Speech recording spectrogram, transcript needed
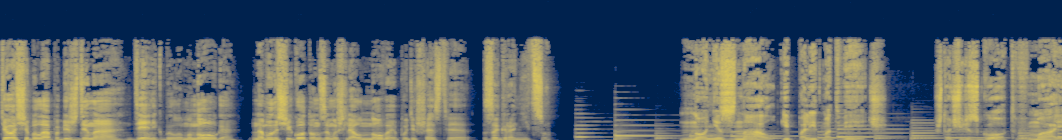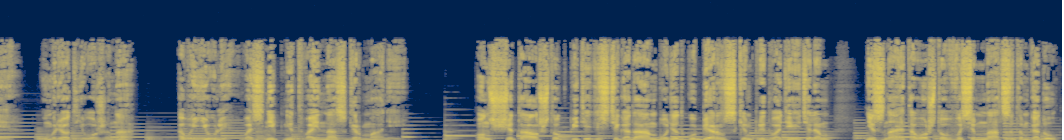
Теща была побеждена, денег было много. На будущий год он замышлял новое путешествие за границу. Но не знал Ипполит Матвеевич, что через год, в мае, умрет его жена – а в июле возникнет война с Германией. Он считал, что к 50 годам будет губернским предводителем, не зная того, что в 18 году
